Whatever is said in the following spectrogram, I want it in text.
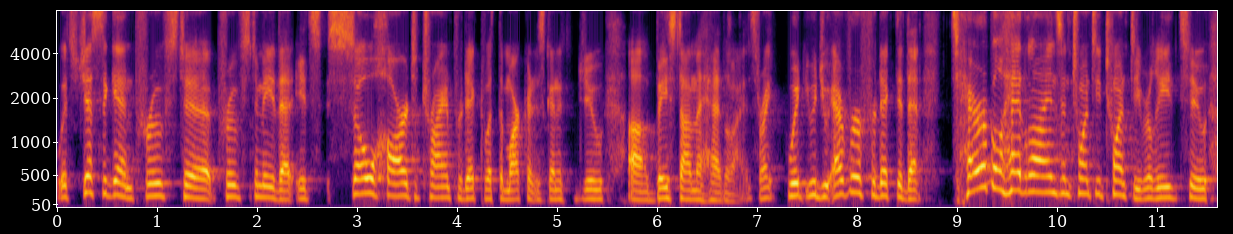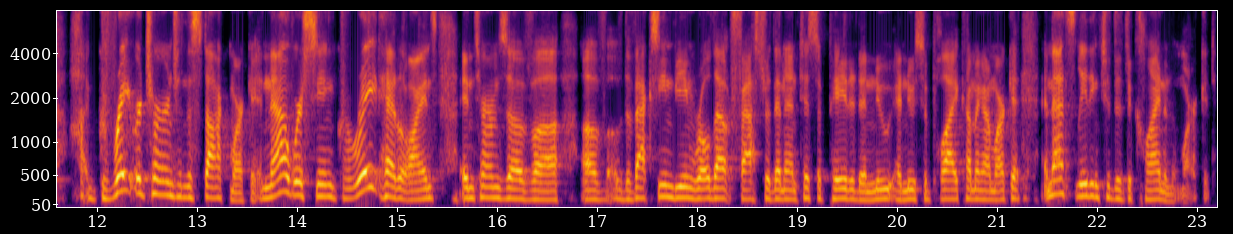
which just again proves to proves to me that it's so hard to try and predict what the market is going to do uh, based on the headlines, right? Would, would you ever have predicted that terrible headlines in 2020 will lead to great returns in the stock market? And now we're seeing great headlines in terms of, uh, of, of the vaccine being rolled out faster than anticipated and new and new supply coming on market, and that's leading to the decline in the market.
